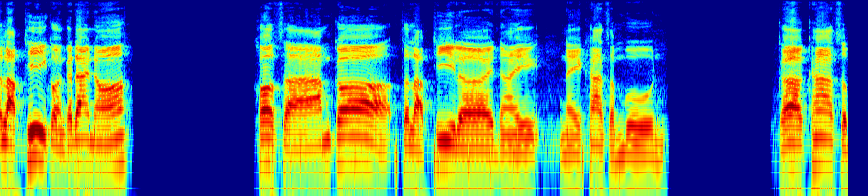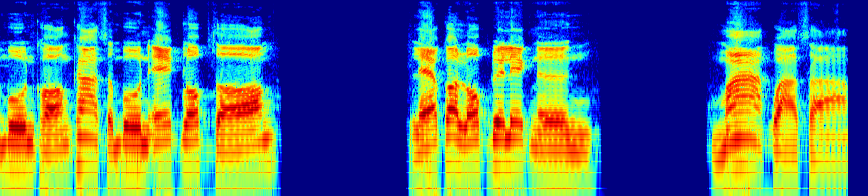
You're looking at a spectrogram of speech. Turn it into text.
สลับที่ก่อนก็ได้เนาะข้อสามก็สลับที่เลยในในค่าสมบูรณ์ ก็ค่าสมบูรณ์ของค่าสมบูรณ์ x ลบสองแล้วก็ลบด้วยเลขหนึ่งมากกว่าสาม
